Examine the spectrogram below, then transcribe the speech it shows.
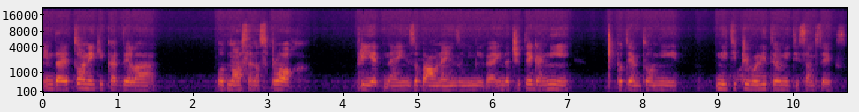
in da je to nekaj, kar dela odnose nasploh prijetne in zabavne in zanimive. In da če tega ni, potem to ni niti privolitev, niti sam seks.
